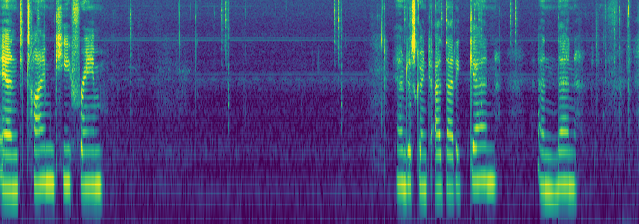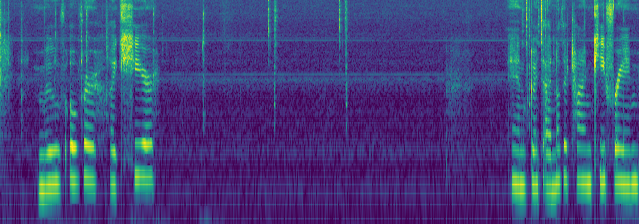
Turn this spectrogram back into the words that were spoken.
and time keyframe. I'm just going to add that again and then move over like here. And I'm going to add another time keyframe.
